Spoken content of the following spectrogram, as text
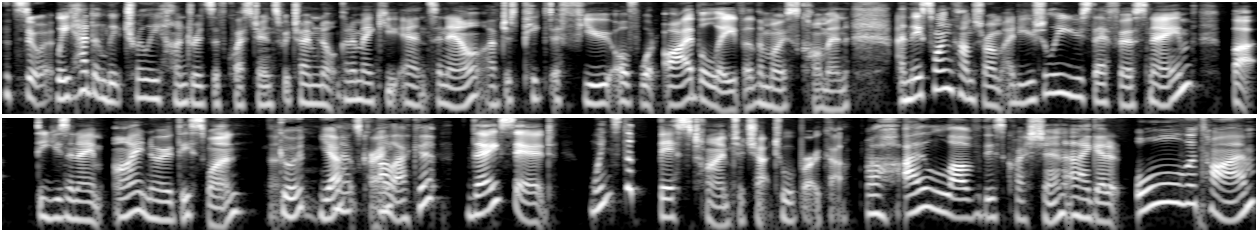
Let's do it. We had literally hundreds of questions, which I'm not going to make you answer now. I've just picked a few of what I believe are the most common. And this one comes from, I'd usually use their first name, but the username, I know this one. Good. Yeah. That's great. I like it. They said, When's the best time to chat to a broker? Oh, I love this question and I get it all the time.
